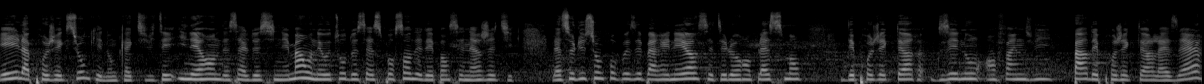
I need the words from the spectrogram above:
et la projection, qui est donc l'activité inhérente des salles de cinéma, on est autour de 16% des dépenses énergétiques. La solution proposée par Eneor, c'était le remplacement des projecteurs Xenon en fin de vie par des projecteurs laser.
